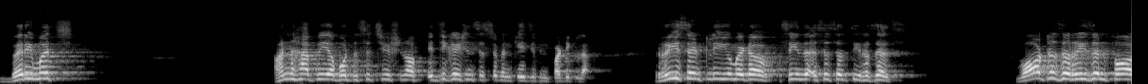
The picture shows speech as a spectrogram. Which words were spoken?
very much unhappy about the situation of education system in KGF in particular. Recently, you might have seen the SSLC results. What is the reason for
